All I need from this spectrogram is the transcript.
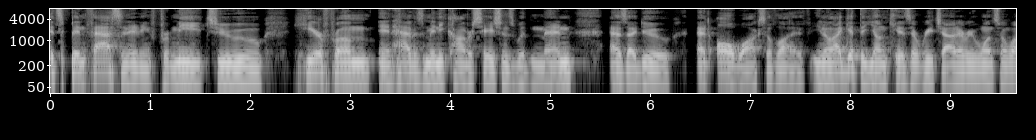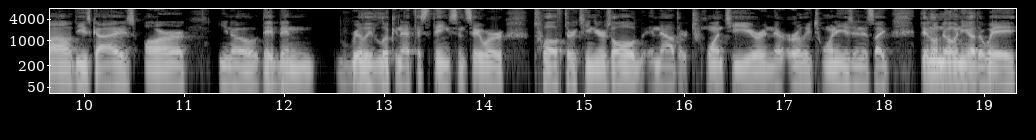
it's been fascinating for me to hear from and have as many conversations with men as I do at all walks of life. You know, I get the young kids that reach out every once in a while. These guys are, you know, they've been really looking at this thing since they were 12 13 years old and now they're 20 or in their early 20s and it's like they don't know any other way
